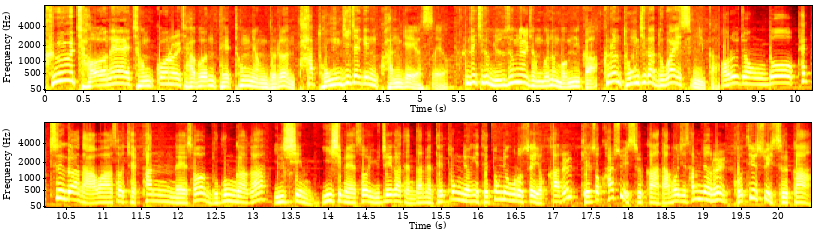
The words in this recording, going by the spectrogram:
그 전에 정권을 잡은 대통령들은 다 동지적인 관계였어요. 근데 지금 윤석열 정부는 뭡니까? 그런 동지가 누가 있습니까? 어느 정도 팩트가 나와서 재판에서 누군가가 1심, 2심에서 유죄가 된다면 대통령이 대통령으로서의 역할을 계속 할 수 있을까? 나머지 3년을 버틸 수 있을까?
